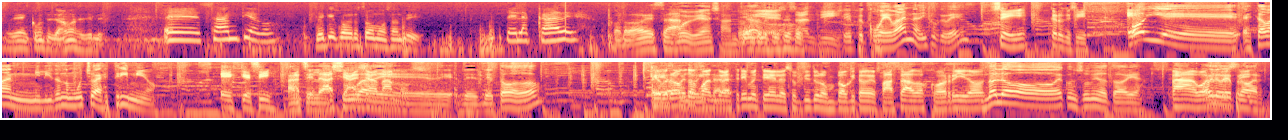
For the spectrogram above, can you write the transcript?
Muy bien, ¿cómo te llamas? Decirle. Eh, Santiago, ¿De qué cuadro somos, Santi? de la CADE. Cordobesa. Muy bien, Santiago. Muy bien, sucesos. Santi. Sí, ¿Cuevana dijo que ve? Sí, creo que sí. Eh, Hoy eh, estaban militando mucho a Streamio es que sí, ante hacia- la hacia suba allá de, vamos. de- de- de todo. Qué Eh, lo vi cuando el streaming tiene los subtítulos un poquito desfasados, corridos. No lo he consumido todavía. Ah, bueno, Hoy lo voy yo a probar. sí.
